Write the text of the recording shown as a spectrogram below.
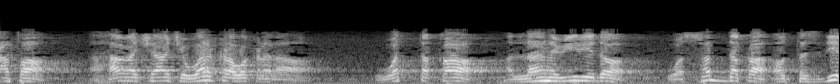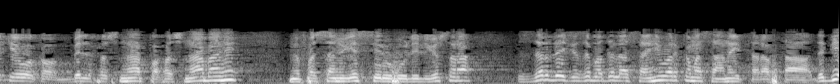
اعطى هغه چا چې ورکړه وکړه لا واتقا الله نویری دو وصدق او تصدیق وکړه بالحسنا په حسنا باندې نو فسن یسره لليسرا زرد چې زبدل اسانی ورکم اسانی طرف ته د دې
